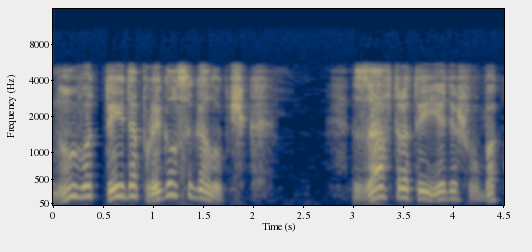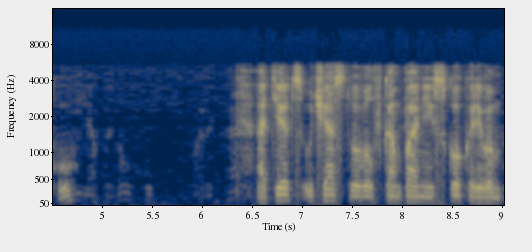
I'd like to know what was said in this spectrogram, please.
«Ну вот ты и допрыгался, голубчик. Завтра ты едешь в Баку». Отец участвовал в кампании с Кокаревым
